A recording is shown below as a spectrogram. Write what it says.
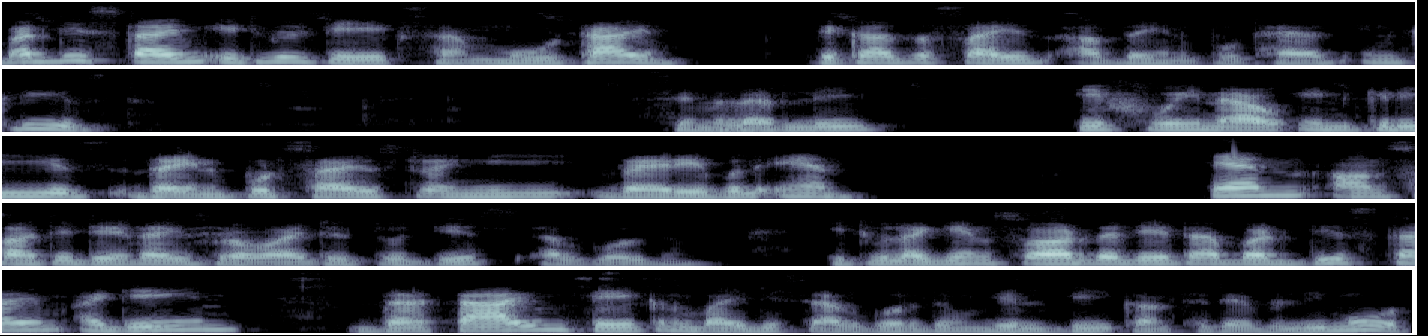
But this time it will take some more time because the size of the input has increased. Similarly, if we now increase the input size to any variable n, n unsorted data is provided to this algorithm. It will again sort the data, but this time again the time taken by this algorithm will be considerably more.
